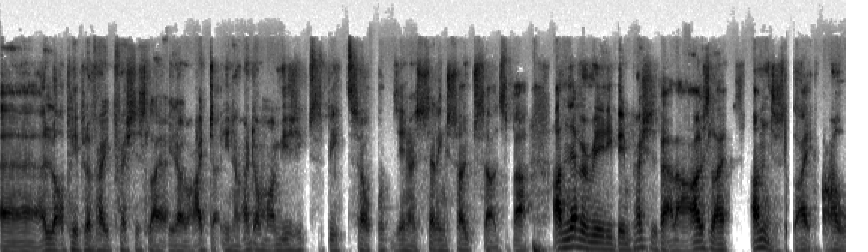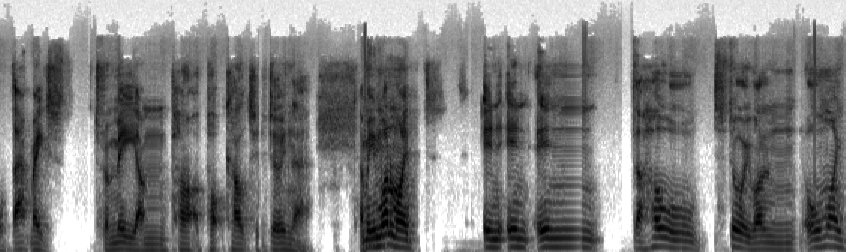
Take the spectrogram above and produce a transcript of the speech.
Uh, a lot of people are very precious, like you know, I don't, you know, I don't want music to be sold, you know, selling soap suds, but I've never really been precious about that. I was like, I'm just like, oh, that makes for me, I'm part of pop culture doing that. I mean, one of my in in in the whole story, one all my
